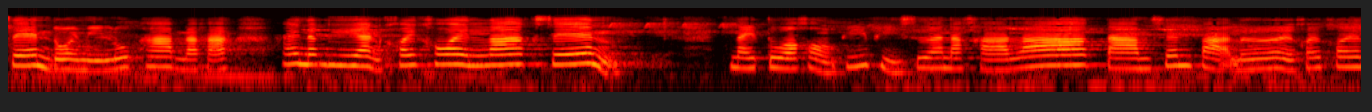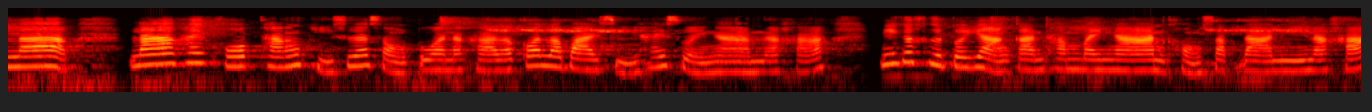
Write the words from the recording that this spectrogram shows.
เส้นโดยมีรูปภาพนะคะ ให้นักเรียนค่อยๆลากเส้น ในตัวของพี่ผีเสื้อนะคะ ลากตามเส้นปะเลย ค่อยๆลาก ลากให้ครบทั้งผีเสื้อสองตัวนะคะ แล้วก็ระบายสีให้สวยงามนะคะ นี่ก็คือตัวอย่างการทำใบงานของสัปดาห์นี้นะคะ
